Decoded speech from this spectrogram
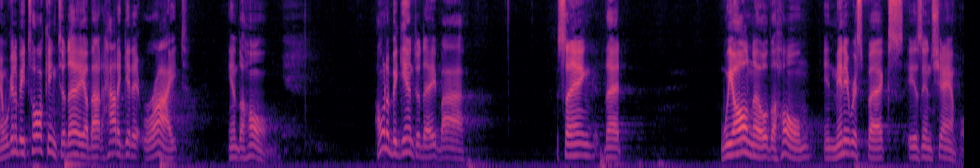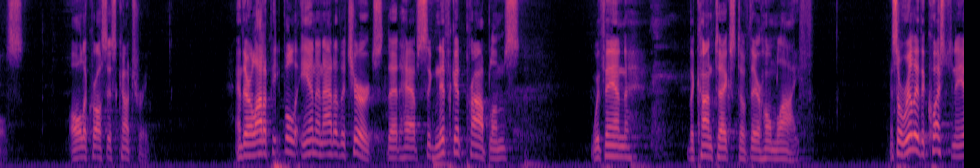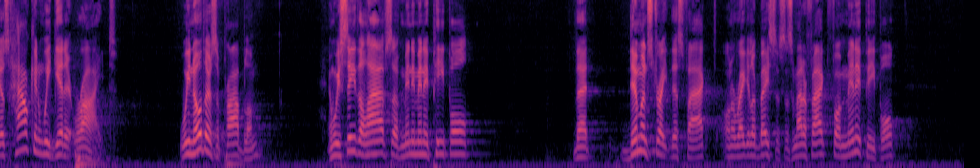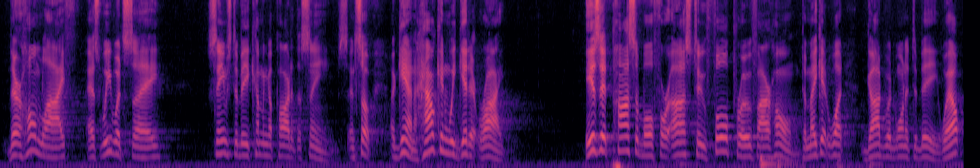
And we're going to be talking today about how to get it right in the home. I want to begin today by saying that we all know the home, in many respects, is in shambles all across this country. And there are a lot of people in and out of the church that have significant problems within the context of their home life. And so, really, the question is how can we get it right? We know there's a problem, and we see the lives of many, many people that demonstrate this fact on a regular basis. As a matter of fact, for many people, their home life, as we would say, seems to be coming apart at the seams. And so, again, how can we get it right? Is it possible for us to foolproof our home, to make it what God would want it to be? Well,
